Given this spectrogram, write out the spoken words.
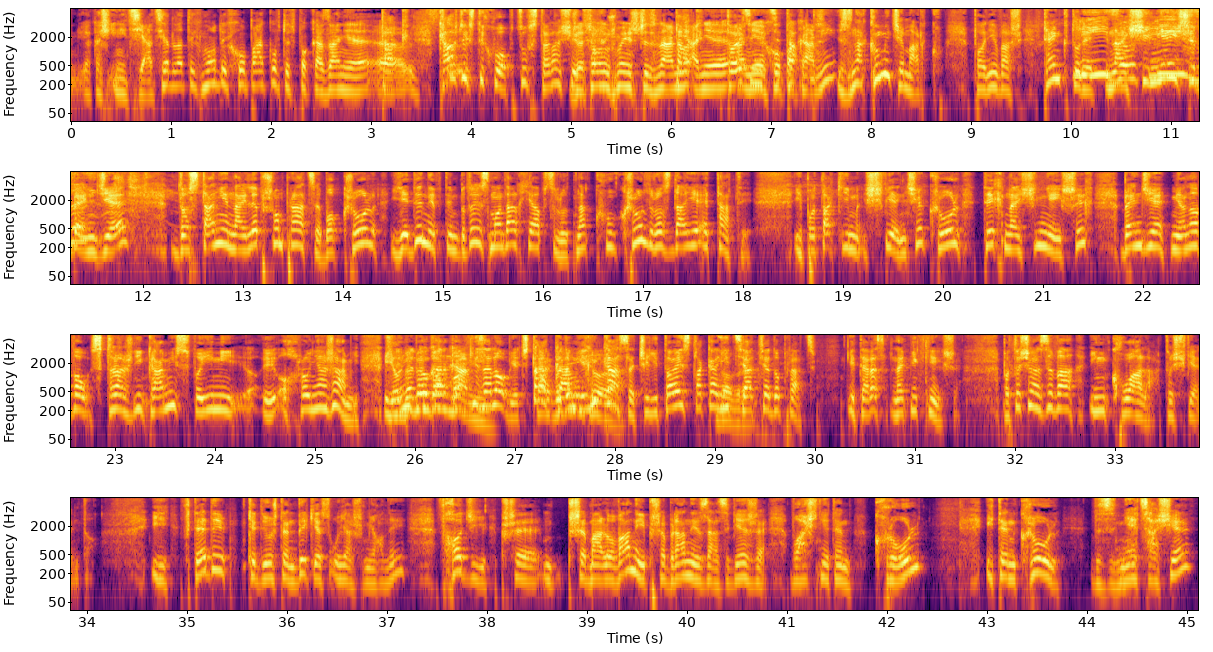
jakaś inicjacja dla tych młodych chłopaków? To jest pokazanie, e, Tak, każdy z tych chłopców stara się że są już mężczyznami, a nie, to a nie chłopakami? tak, Znakomicie, Marku, ponieważ ten, który Lizus, najsilniejszy Lizus. będzie, dostanie najlepszą pracę, bo król jedyny w tym, bo to jest monarchia absolutna, król, rozdaje etaty. I po takim święcie król tych najsilniejszych będzie mianował strażnikami swoimi y, ochroniarzami. I oni będą mogli zarobić. Tak, będą mieli króla. kasę, czyli to jest taka do pracy. I teraz najpiękniejsze, bo to się nazywa inkwala, to święto. I wtedy, kiedy już ten byk jest ujarzmiony, wchodzi prze, przemalowany i przebrany za zwierzę właśnie ten król i ten król wznieca się,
